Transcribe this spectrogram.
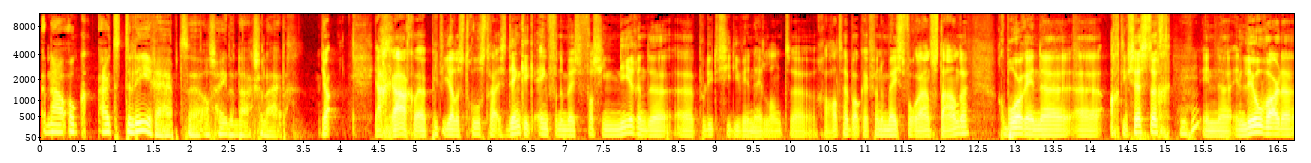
nou ook uit te leren hebt uh, als hedendaagse leider. Ja, ja, graag. Uh, Pieter Jelle Stroelstra is denk ik een van de meest fascinerende uh, politici die we in Nederland uh, gehad hebben. Ook een van de meest vooraanstaande. Geboren in 1860 mm -hmm. in, in Leeuwarden.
